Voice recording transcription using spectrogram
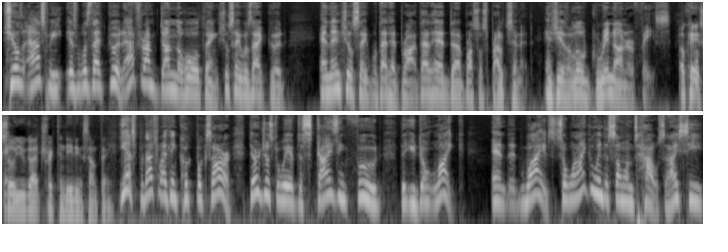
She'll ask me, "Is was that good?" After I'm done the whole thing, she'll say, "Was that good?" And then she'll say, "Well, that had bro- that had uh, Brussels sprouts in it," and she has a little grin on her face. okay, Okay. so you got tricked into eating something. Yes, but that's what I think cookbooks are. They're just a way of disguising food that you don't like. And uh, wives, so when I go into someone's house and I see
